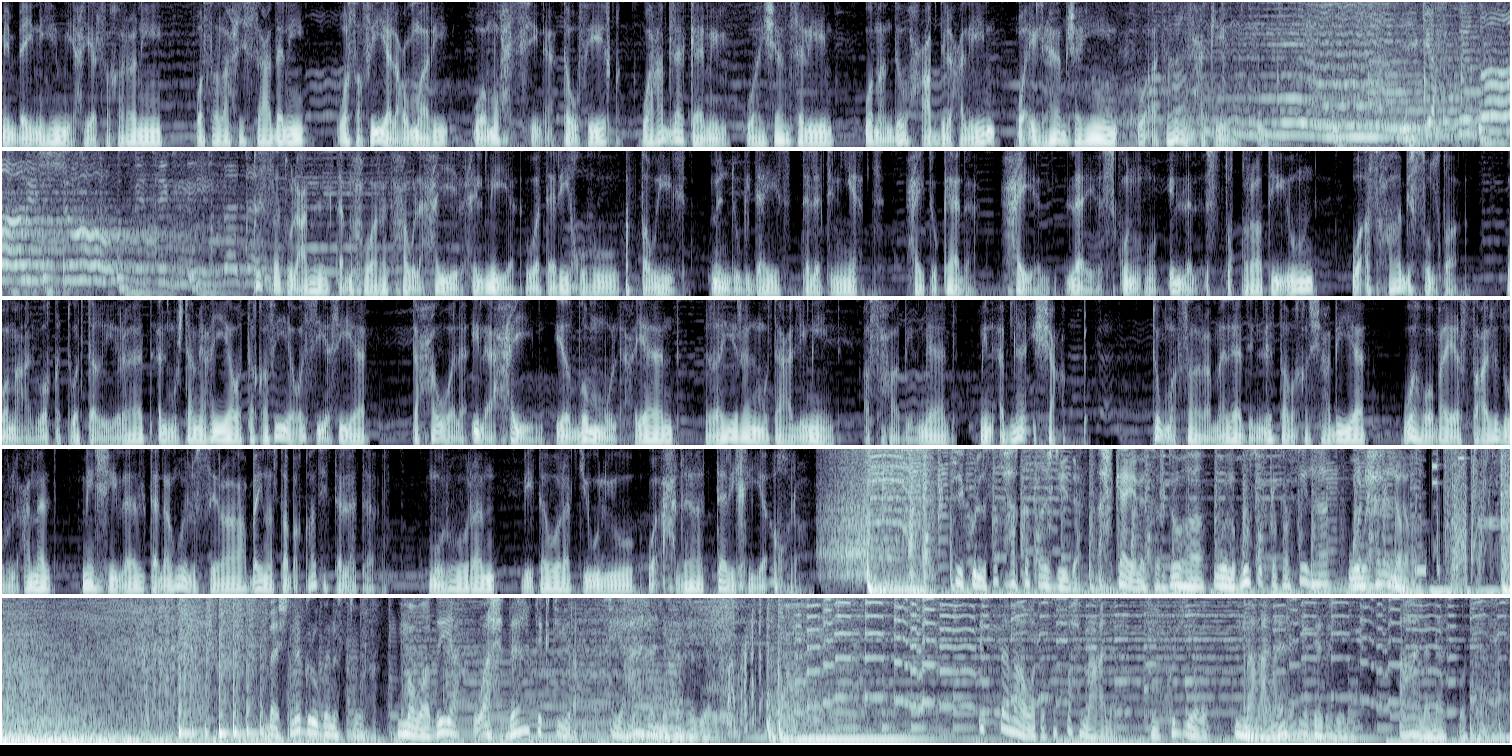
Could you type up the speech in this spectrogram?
من بينهم يحيى الفخراني وصلاح السعدني وصفية العماري ومحسن توفيق وعبلة كامل وهشام سليم وممدوح عبد العليم وإلهام شاهين وأثار الحكيم. يجي احتضار الشوق في سجن البدن. قصة العمل تمحورت حول حي الحلمية وتاريخه الطويل منذ بداية الثلاثينيات حيث كان حيا لا يسكنه إلا الإستقراطيون وأصحاب السلطة ومع الوقت والتغييرات المجتمعية والثقافية والسياسية تحول إلى حي يضم الأعيان غير المتعلمين أصحاب المال من أبناء الشعب. ثم صار ملاذ للطبقة الشعبية وهو ما يستعرضه العمل من خلال تناول الصراع بين الطبقات الثلاثة مرورا بثورة يوليو وأحداث تاريخية أخرى. في كل صفحة قصة جديدة حكاية نسردوها ونغوص في تفاصيلها ونحللوها باش نقرب نسطورها مواضيع وأحداث كتيرة في عالم متغير. استمع وتصفح معنا في كل يوم مع ناس مجازين على ناس بودكاست.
